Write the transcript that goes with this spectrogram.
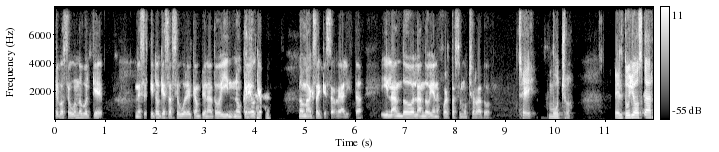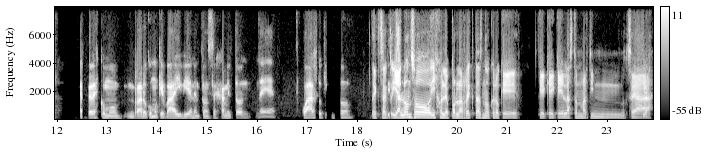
Checo segundo, porque necesito que se asegure el campeonato y no creo que no Max hay que ser realista. Y Lando, Lando viene fuerte hace mucho rato. Sí, mucho. ¿El tuyo, Oscar? Mercedes como raro, como que va y viene, entonces Hamilton, eh, cuarto, quinto. Exacto. Y Alonso, híjole, por las rectas no creo que, que, que, que el Aston Martin sea, Claro.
